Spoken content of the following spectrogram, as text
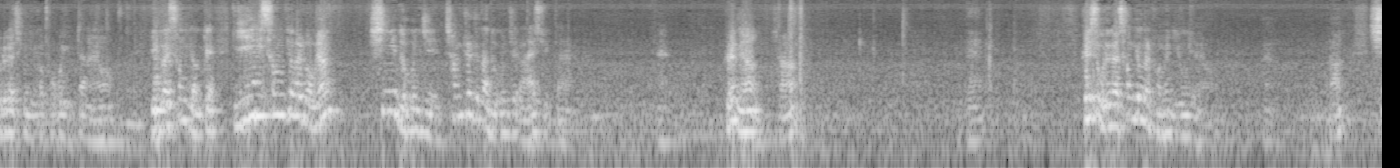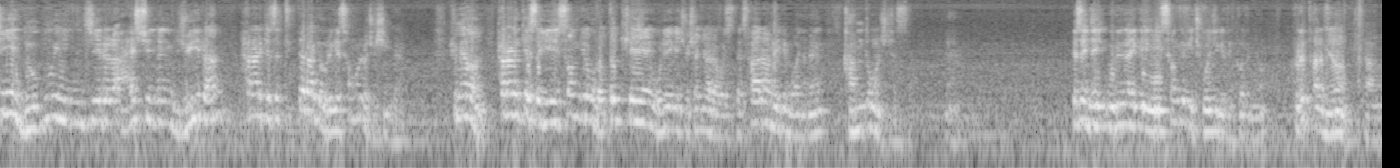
우리가 지금 이거 보고 있잖아요. 이걸 성경. 이 성경을 보면 신이 누군지 창조주가 누군지를 알 수 있다는 거예요. 네. 그러면 자, 네. 그래서 우리가 성경을 보면 이유예요. 신이 누구인지를 알 수 있는 유일한 하나님께서 특별하게 우리에게 선물로 주신 거예요. 그러면 하나님께서 이 성경을 어떻게 우리에게 주셨냐라고 했을 때 사람에게 뭐냐면 감동을 주셨어요. 네. 그래서 이제 우리에게 이 성경이 주어지게 됐거든요. 그렇다면 자,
